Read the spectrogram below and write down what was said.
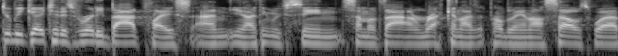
do we go to this really bad place? And you know, I think we've seen some of that and recognize it probably in ourselves where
